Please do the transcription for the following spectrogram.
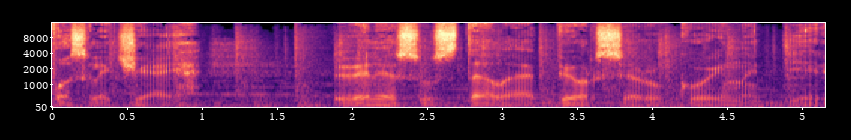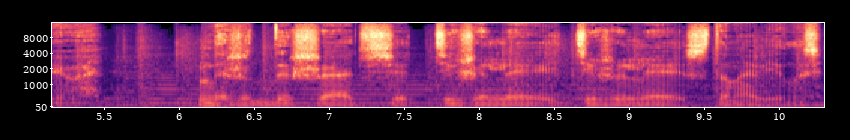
после чая». Велес устало оперся рукой на дерево. Даже дышать все тяжелее и тяжелее становилось.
